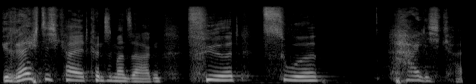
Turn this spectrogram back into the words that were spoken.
Gerechtigkeit könnte man sagen, führt zur Heiligkeit.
